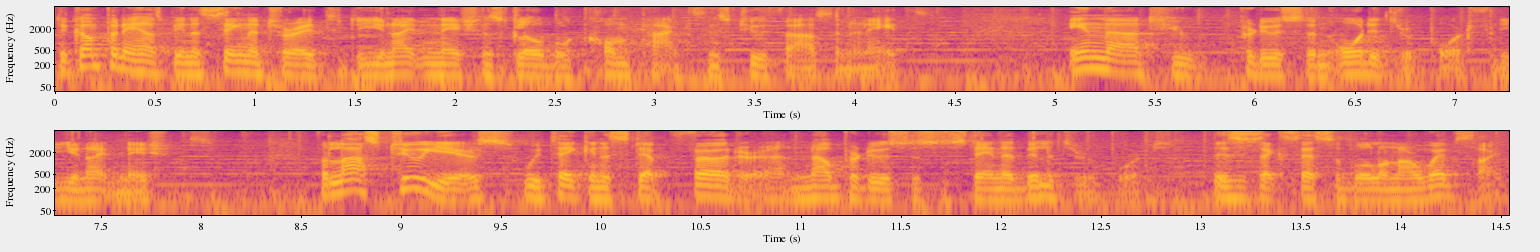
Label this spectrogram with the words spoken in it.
The company has been a signatory to the United Nations Global Compact since 2008. In that, you produce an audit report for the United Nations. For the last two years, we've taken a step further and now produce a sustainability report. This is accessible on our website,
